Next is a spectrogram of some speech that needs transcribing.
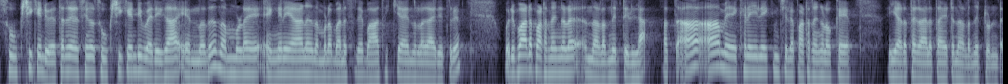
സൂക്ഷിക്കേണ്ടി വരും എത്ര രഹസ്യങ്ങൾ സൂക്ഷിക്കേണ്ടി വരിക എന്നത് നമ്മളെ എങ്ങനെയാണ് നമ്മുടെ മനസ്സിനെ ബാധിക്കുക എന്നുള്ള കാര്യത്തിൽ ഒരുപാട് പഠനങ്ങൾ നടന്നിട്ടില്ല. ആ ആ മേഖലയിലേക്കും ചില പഠനങ്ങളൊക്കെ ഈ അടുത്ത കാലത്തായിട്ട് നടന്നിട്ടുണ്ട്.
